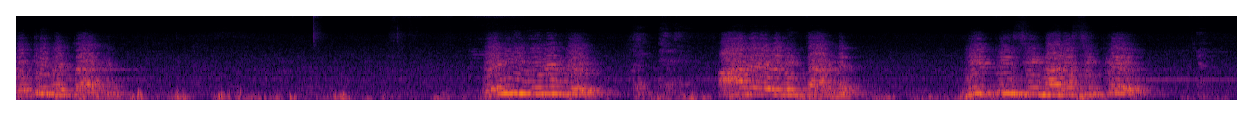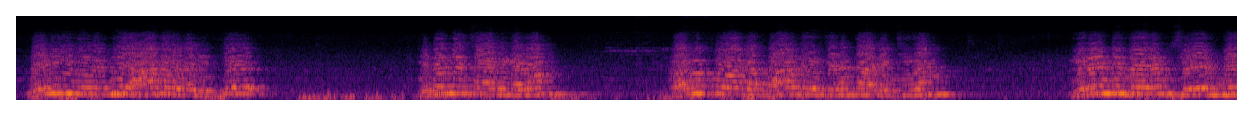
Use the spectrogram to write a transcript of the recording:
வெற்றி பெற்றார்கள். வெளியிலிருந்து ஆதரவளித்தார்கள். விபி சிங் அரசுக்கு வெளியிலிருந்து ஆதரவளித்து இடதுசாரிகளும் வகுப்புவாத பாரதிய ஜனதா கட்சியும் இரண்டு பேரும் சேர்ந்து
